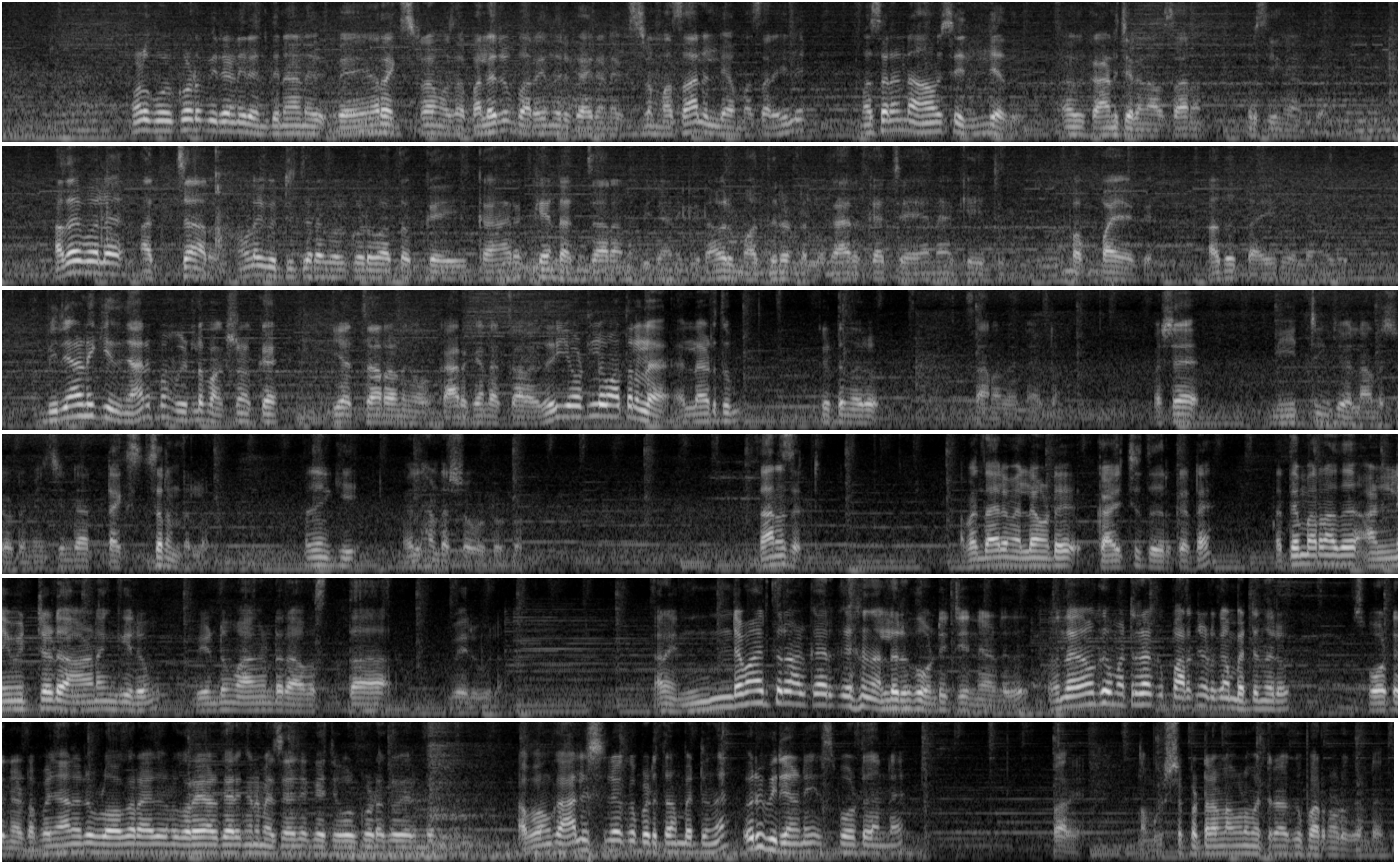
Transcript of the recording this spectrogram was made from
നമ്മൾ കോഴിക്കോട് ബിരിയാണിയിൽ എന്തിനാണ് വേറെ എക്സ്ട്രാ മസാല? പലരും പറയുന്ന ഒരു കാര്യമാണ് എക്സ്ട്രാ മസാല ഇല്ല മസാല ഇതിൽ മസാലേന്റെ ആവശ്യമില്ല അത്. നമുക്ക് കാണിച്ചു തരാൻ അവസാനം സീൻ കാണിച്ചു അതേപോലെ അച്ചാർ. നമ്മളെ കുറ്റിച്ചിറ കോഴിക്കോട് ഭാഗത്തൊക്കെ ഈ കാരക്കേന്റെ അച്ചാറാണ് ബിരിയാണിക്ക് ആ ഒരു മധുരം ഉണ്ടല്ലോ കാരക്ക ചേന കേറ്റ് പപ്പായൊക്കെ. അത് തൈരും എല്ലാം കൂടി. ബിരിയാണിക്ക് ഇത് ഞാനിപ്പം വീട്ടിലെ ഫംഗ്ഷനൊക്കെ ഈ അച്ചാറാണ് കാരക്കേന്റെ അച്ചാർ ഇത് ഈ ഹോട്ടലിൽ മാത്രമല്ല എല്ലായിടത്തും കിട്ടുന്നൊരു സാധനം തന്നെ കേട്ടോ. പക്ഷേ മീറ്റ് എനിക്ക് വല്ലാണ്ട് ഇഷ്ടപ്പെട്ടു. മീറ്റിന്റെ ആ ടെക്സ്ചർ ഉണ്ടല്ലോ. അതെനിക്ക് വല്ലാണ്ട് ഇഷ്ടപ്പെട്ടു കേട്ടോ. സാധനം സെറ്റ് അപ്പോൾ എന്തായാലും എല്ലാം കൊണ്ട് കഴിച്ച് തീർക്കട്ടെ. സത്യം പറഞ്ഞാൽ അത് അൺലിമിറ്റഡ് ആണെങ്കിലും വീണ്ടും വാങ്ങേണ്ട ഒരു അവസ്ഥ വരൂല. കാരണം എന്റെ മാതിരത്തെ ആൾക്കാർക്ക് നല്ലൊരു ക്വാണ്ടിറ്റി തന്നെയാണിത് എന്തായാലും നമുക്ക് മറ്റൊരാൾക്ക് പറഞ്ഞു കൊടുക്കാൻ പറ്റുന്നൊരു സ്പോട്ട് തന്നെ കേട്ടോ. അപ്പോൾ ഞാനൊരു ബ്ലോഗർ ആയതുകൊണ്ട് കുറേ ആൾക്കാർ ഇങ്ങനെ മെസ്സേജൊക്കെ അയച്ച് കോഴിക്കോടൊക്കെ വരുമ്പോൾ അപ്പോൾ നമുക്ക് ആ ലിസ്റ്റിലൊക്കെ പെടുത്താൻ പറ്റുന്ന ഒരു ബിരിയാണി സ്പോട്ട് തന്നെ പറയാം. നമുക്ക് ഇഷ്ടപ്പെട്ടാണ് നമ്മൾ മറ്റൊരാൾക്ക് പറഞ്ഞു കൊടുക്കേണ്ടത്.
